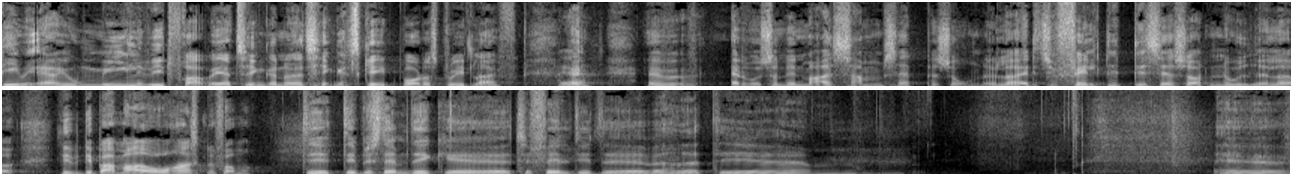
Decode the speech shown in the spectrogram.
det er jo milevidt fra, hvad jeg tænker, når jeg tænker skateboard og street life. Ja. Er, er du sådan en meget sammensat person, eller er det tilfældigt, det ser sådan ud, eller det, det er bare meget overraskende for mig? Det, det er bestemt ikke øh, tilfældigt, øh, hvad hedder det... Øh Øh,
